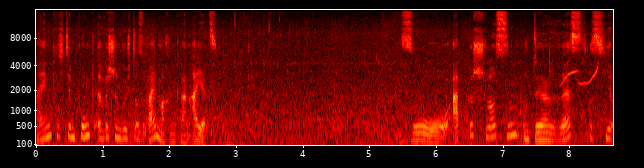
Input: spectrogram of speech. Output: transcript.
eigentlich den Punkt erwischen, wo ich das reinmachen kann. Ah, jetzt. So, abgeschlossen und der Rest ist hier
